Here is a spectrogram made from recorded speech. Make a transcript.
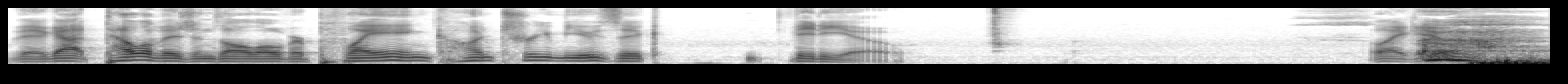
they got televisions all over playing country music video. Like it,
